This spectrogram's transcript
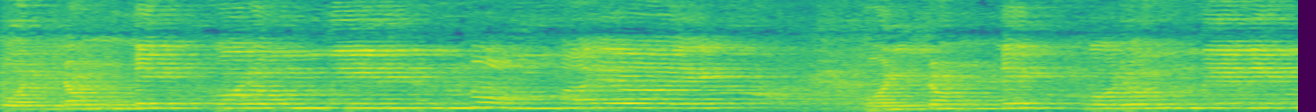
പൊന്നുണ്ടിക്കുരുന്നിനുമ്മയായി പൊന്നുണ്ടിക്കുരുന്നിനു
